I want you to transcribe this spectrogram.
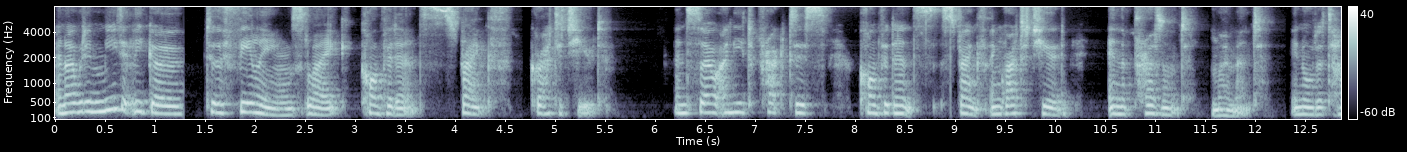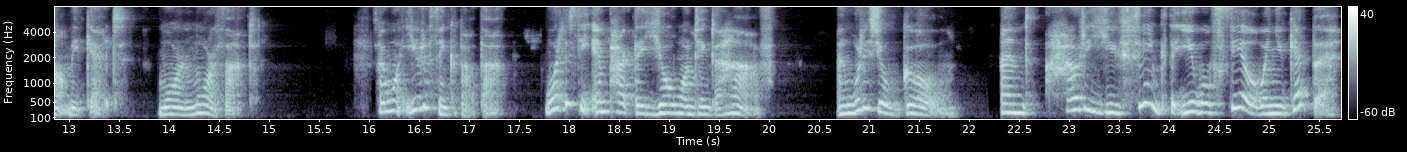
And I would immediately go to the feelings like confidence, strength, gratitude. And so I need to practice confidence, strength, and gratitude in the present moment in order to help me get more and more of that. So I want you to think about that. What is the impact that you're wanting to have? And what is your goal? And how do you think that you will feel when you get there?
